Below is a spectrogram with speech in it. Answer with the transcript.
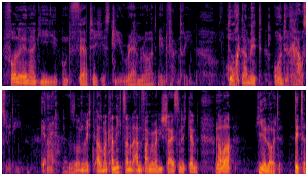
Volle Energie und fertig ist die Ramrod Infanterie. Hoch damit und raus mit ihnen. Geil. Ah, so ein richtig, also man kann nichts damit anfangen, wenn man die Scheiße nicht kennt. Aber hier, Leute, bitte,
